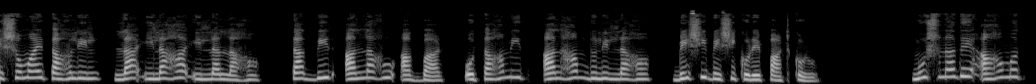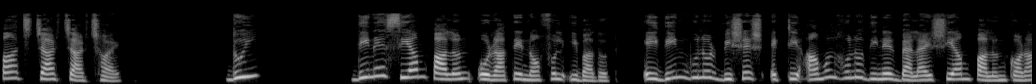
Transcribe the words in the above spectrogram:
এ সময় তাহলিল, লা ইলাহা ইল্লাল্লাহ, তাকবীর, আল্লাহু আকবার ও তাহমিদ আলহামদুলিল্লাহ বেশি বেশি করে পাঠ করু মুসনাদে আহমদ পাঁচ চার চার ছয়। দুই, দিনে সিয়াম পালন ও রাতে নফল ইবাদত। এই দিনগুলোর বিশেষ একটি আমল হল দিনের বেলায় সিয়াম পালন করা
